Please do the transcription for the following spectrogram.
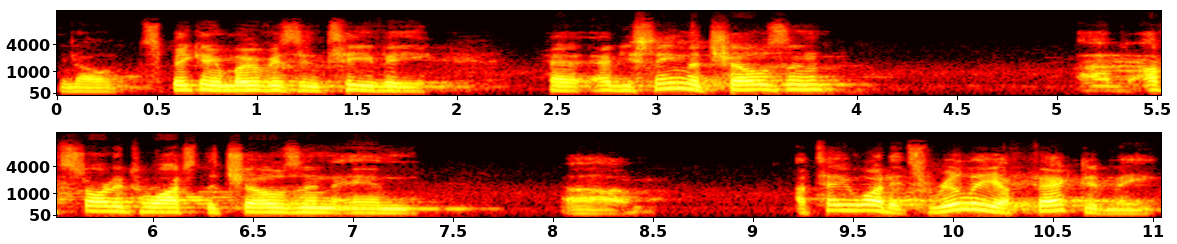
You know, speaking of movies and TV, have you seen The Chosen? I've, I've started to watch The Chosen, and uh, I'll tell you what, it's really affected me.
